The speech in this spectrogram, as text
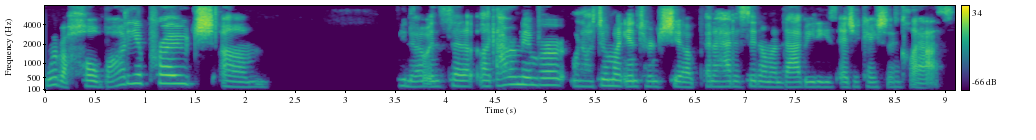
more of a whole body approach. Um, you know, instead of like I remember when I was doing my internship and I had to sit on a diabetes education class,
